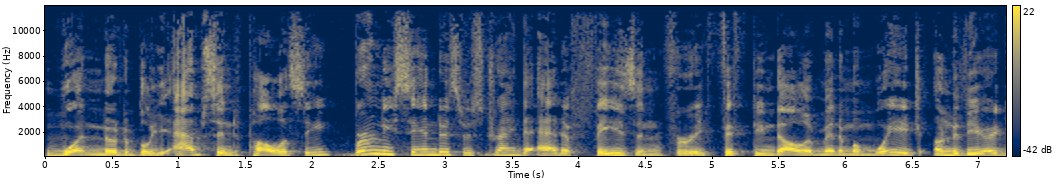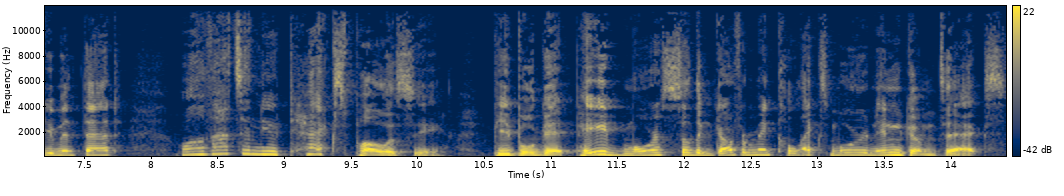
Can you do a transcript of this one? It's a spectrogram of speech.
One notably absent policy, Bernie Sanders was trying to add a phase-in for a $15 minimum wage under the argument that, well that's a new tax policy. People get paid more so the government collects more in income tax.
